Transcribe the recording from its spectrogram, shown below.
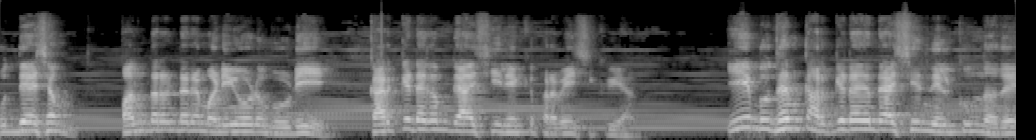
ഉദ്ദേശം പന്ത്രണ്ടര മണിയോടുകൂടി കർക്കിടകം രാശിയിലേക്ക് പ്രവേശിക്കുകയാണ്. ഈ ബുധൻ കർക്കിടകം രാശിയിൽ നിൽക്കുന്നത്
